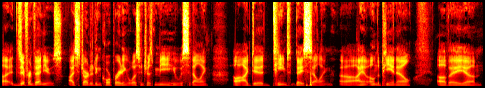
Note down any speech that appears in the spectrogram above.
uh, different venues i started incorporating. It wasn't just me who was selling uh, I did teams-based selling. Uh, I own the P&L of a, um,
